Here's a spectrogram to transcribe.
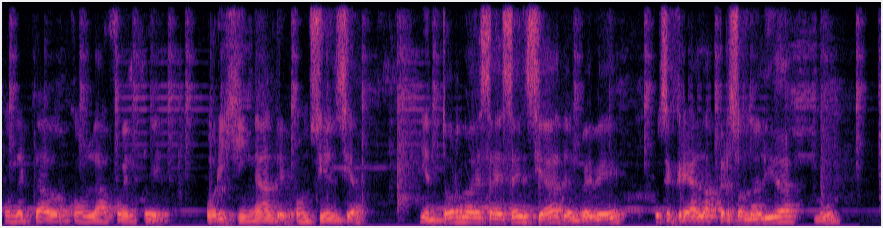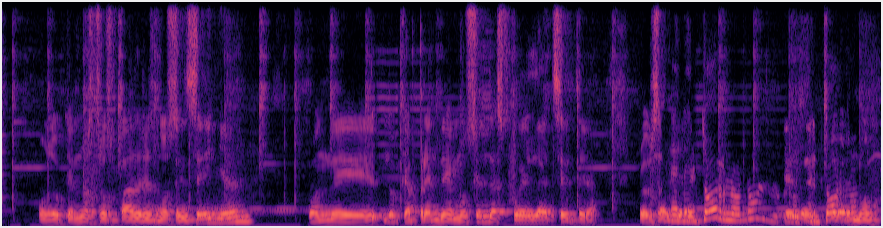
conectado con la fuente original de conciencia, y en torno a esa esencia del bebé, pues se crea la personalidad, ¿no? con lo que nuestros padres nos enseñan, con lo que aprendemos en la escuela, etcétera. en el entorno, ¿no? El entorno.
